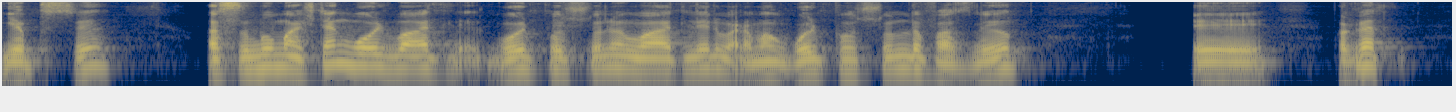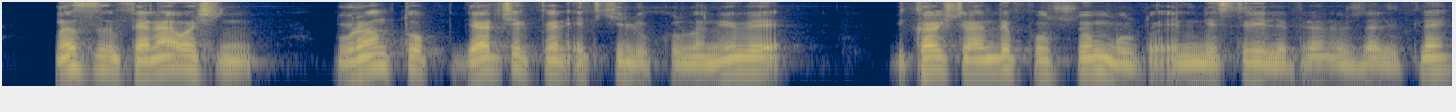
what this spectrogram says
yapısı aslında bu maçtan gol vaat, gol pozisyonu vaatleri var ama gol pozisyonu da fazla yok. Ee, fakat nasıl Fenerbahçe'nin duran top gerçekten etkili kullanıyor ve birkaç tane de pozisyon buldu. El Nesri falan özellikle.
